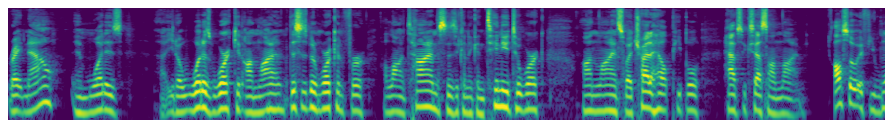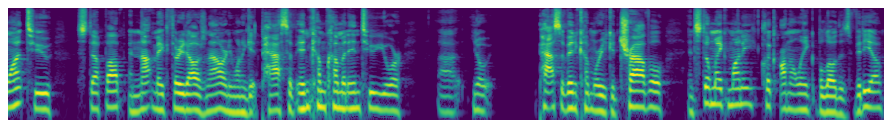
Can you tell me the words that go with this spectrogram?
right now and what is uh, you know what is working online. This has been working for a long time. This is going to continue to work online. So I try to help people have success online. Also, if you want to step up and not make $30 an hour and you want to get passive income coming into your uh, you know passive income where you can travel and still make money, click on the link below this video.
